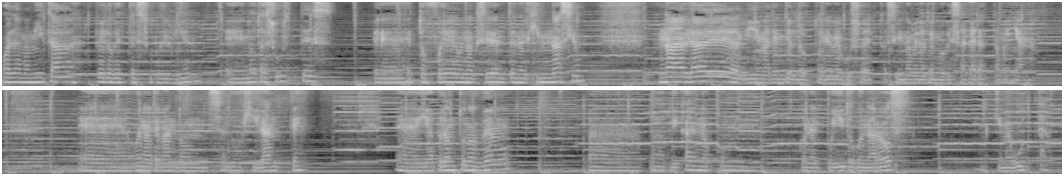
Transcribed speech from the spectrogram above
Hola mamita, espero que estés súper bien. Eh, no te asustes, eh, esto fue un accidente en el gimnasio. Nada grave, aquí me atendió el doctor y me puso esto, así no me lo tengo que sacar hasta mañana. Eh, bueno, te mando un saludo gigante. ya pronto nos vemos para aplicarnos con, con el pollito con arroz, el que me gusta.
